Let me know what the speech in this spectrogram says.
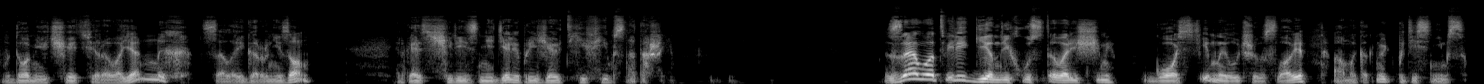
в доме четверо военных, целый гарнизон. И, наконец, через неделю приезжают Ефим с Наташей. Залу отвели Генриху с товарищами. Гости им наилучшие условия, а мы как-нибудь потеснимся.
